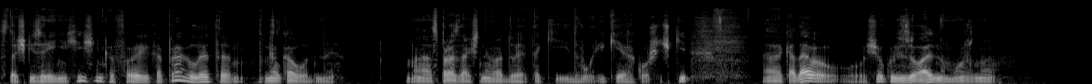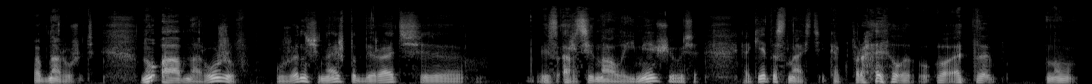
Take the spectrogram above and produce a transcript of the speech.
с точки зрения хищников. И, как правило, это мелководные а с прозрачной водой такие дворики, окошечки, а, когда щуку визуально можно обнаружить. Ну, а обнаружив, уже начинаешь подбирать э, из арсенала имеющегося какие-то снасти. Как правило, это ну,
